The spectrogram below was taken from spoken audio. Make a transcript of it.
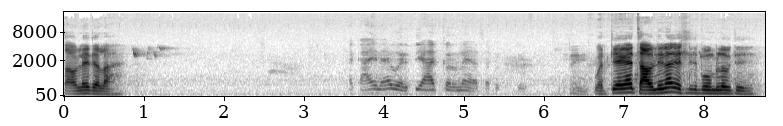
चावले त्याला. काय नाही वरती हात करू नये असं फक्त. वरती आहे काय? चावली ना कसली बोंबलवते.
